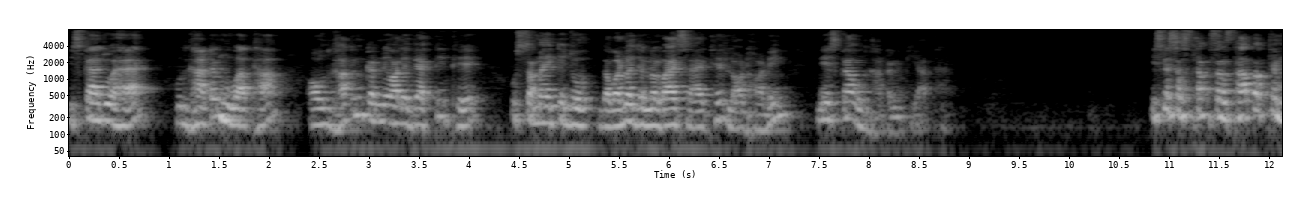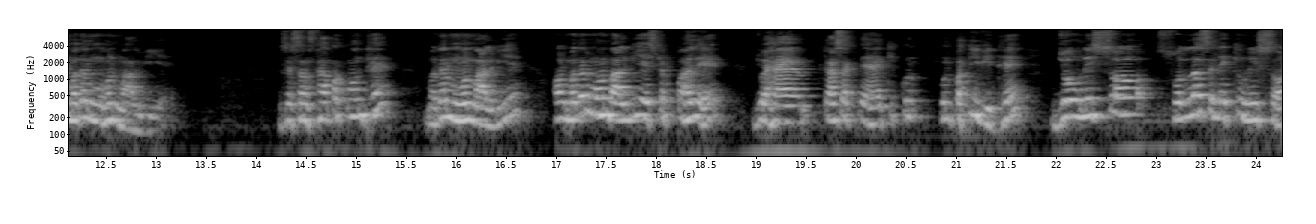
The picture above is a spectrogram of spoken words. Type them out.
इसका जो है उद्घाटन हुआ था और उद्घाटन करने वाले व्यक्ति थे, उस समय के जो गवर्नर जनरल वायस राय थे, लॉर्ड हार्डिंग ने इसका उद्घाटन किया था। इसके संस्थापक थे मदन मोहन मालवीय। इसके संस्थापक कौन थे? मदन मोहन मालवीय। और मदन मोहन मालवीय इसके पहले जो है, कह सकते हैं कि कुलपति भी थे, जो 1916 से लेकर उन्नीस सौ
